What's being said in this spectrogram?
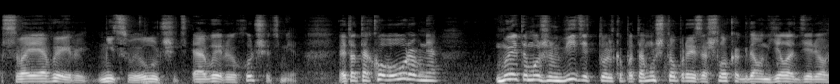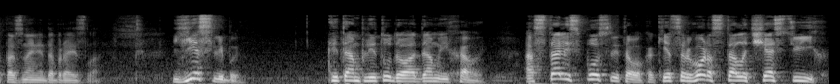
своей авейрой, митсвой улучшить, и авейрой ухудшить мир, это такого уровня, мы это можем видеть только потому, что произошло, когда он ел от дерева познания добра и зла. Если бы эта амплитуда у Адама и Хавы остались после того, как Ецергора стала частью их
